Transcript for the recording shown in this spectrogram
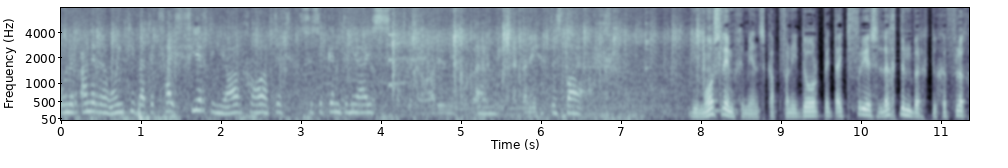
Onder andere 'n hondjie wat ek 5 14 jaar gehad het, soos 'n kind in die huis. Um, dit is baie erg. Die moslemgemeenskap van die dorp het uit vrees Lichtenburg toe gevlug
